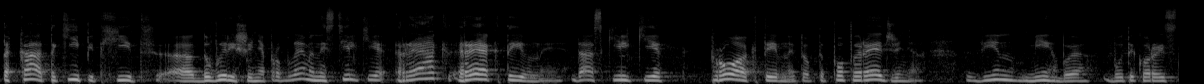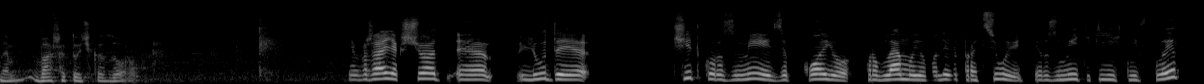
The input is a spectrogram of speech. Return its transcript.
така, такий підхід е, до вирішення проблеми не стільки реак, реактивний, да? скільки проактивний, тобто попередження, він міг би бути корисним. Ваша точка зору. Я вважаю, якщо е, люди чітко розуміють, з якою проблемою вони працюють, і розуміють, який їхній вплив,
